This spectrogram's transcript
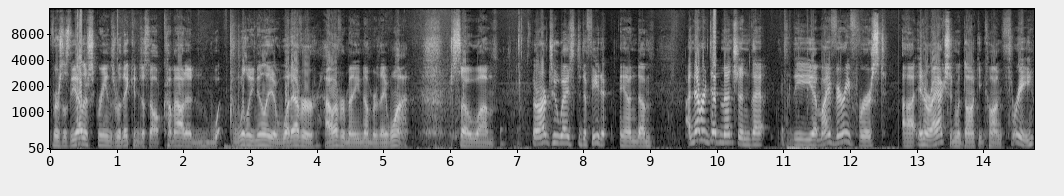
versus the other screens where they can just all come out in willy nilly, whatever, however many number they want. So um, there are two ways to defeat it, and um, I never did mention that the uh, my very first uh, interaction with Donkey Kong 3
